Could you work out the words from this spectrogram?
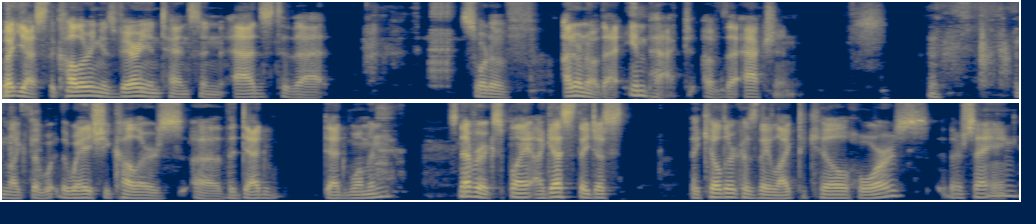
But yes, the coloring is very intense and adds to that sort of, I don't know, that impact of the action. Mm. And like the the way she colors uh, the dead dead woman, it's never explained. I guess they just they killed her because they like to kill whores. They're saying,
